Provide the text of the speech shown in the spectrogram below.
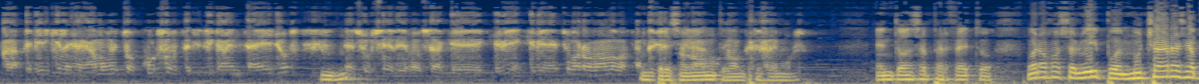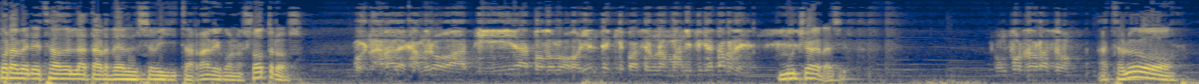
para pedir que les hagamos estos cursos específicamente a ellos en sus sedes. O sea que, que bien, que bien, esto va rodando bastante bien, impresionante, quejaremos. impresionante. Entonces, perfecto. Bueno, José Luis, pues muchas gracias por haber estado en la tarde del Sevillista Radio con nosotros. Pues nada, Alejandro, a ti y a todos los oyentes que pasen una magnífica tarde. Muchas gracias. Un fuerte abrazo. Hasta luego.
